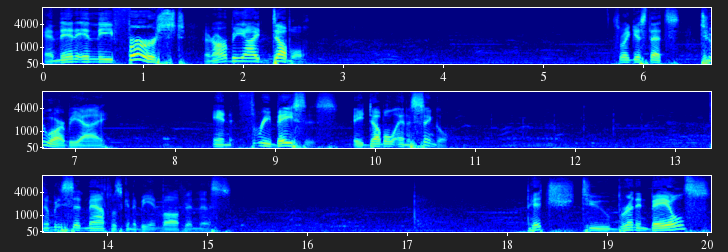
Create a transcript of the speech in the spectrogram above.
And then in the first, an RBI double. So I guess that's two RBI and three bases, a double and a single. Nobody said math was going to be involved in this. Pitch to Brennan Bales.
